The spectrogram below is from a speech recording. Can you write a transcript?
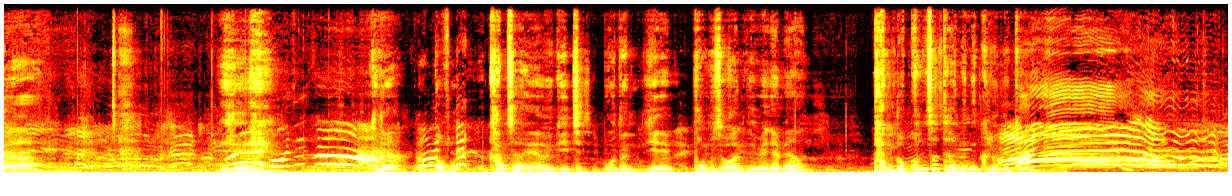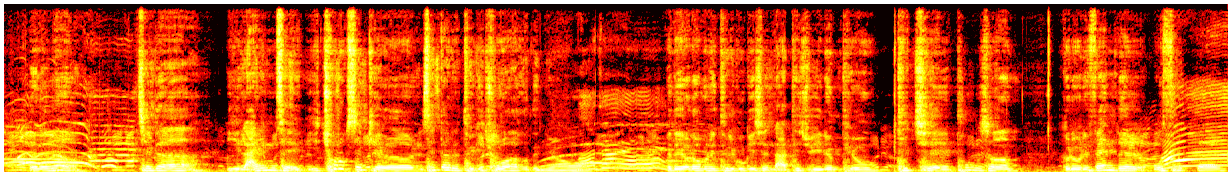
보니까 이게 그냥 너무 감사해요. 여기 지- 모든 예 본부석한테. 왜냐면 단독 콘서트 하는 그런 느낌 왜냐면 제가 이 라임색 이 초록색 계열 색깔을 되게 좋아하거든요. 맞아요. 근데 여러분이 들고 계신 나태주 이름표 부채 풍선 그리고 우리 팬들 옷 색깔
